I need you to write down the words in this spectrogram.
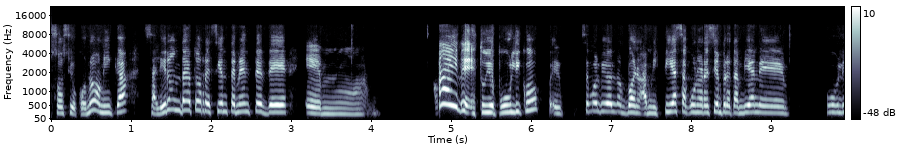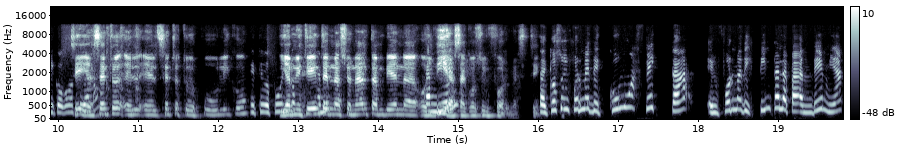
socioeconómica. Salieron datos recientemente de em, Ay, de estudio público, eh, se me olvidó el nombre. Bueno, Amnistía sacó uno recién, pero también eh, público, ¿cómo sí, se llama? el Centro, el, el Centro de Estudios Públicos. Y Amnistía Internacional también, ah, hoy día sacó su informe. Sacó su informe de cómo afecta en forma distinta la pandemia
